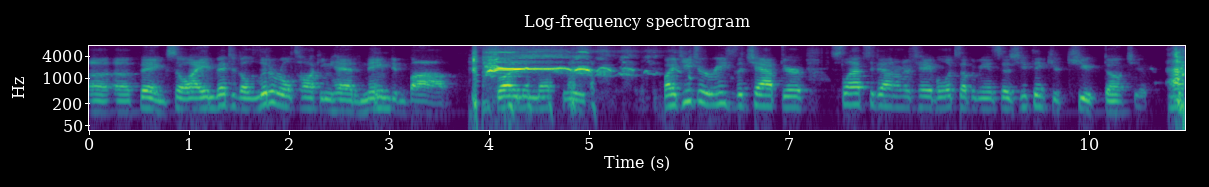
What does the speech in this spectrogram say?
uh, uh, thing. So I invented a literal talking head, named him Bob, brought him in next week. My teacher reads the chapter, slaps it down on her table, looks up at me, and says, "You think you're cute, don't you?" that.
